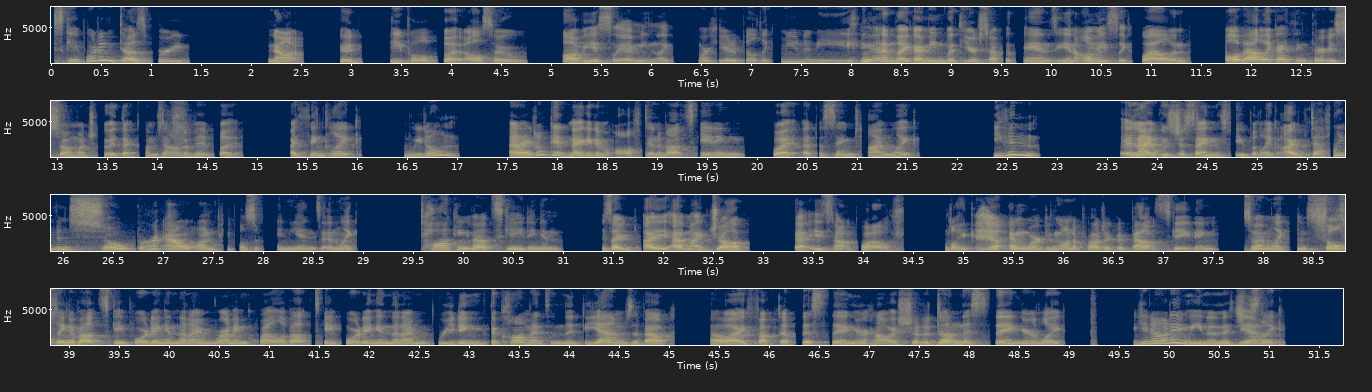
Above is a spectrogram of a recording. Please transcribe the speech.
skateboarding does breed not good people, but also obviously, I mean, like we're here to build a community, Yeah. and like I mean, with your stuff with Pansy and obviously Quell and all that, like I think there is so much good that comes out of it, but I think like we don't, and I don't get negative often about skating, but at the same time, like even and I was just saying this to you, but like I've definitely been so burnt out on people's opinions and like talking about skating and because I I at my job that is not Quell, like I'm working on a project about skating. So I'm like consulting about skateboarding and then I'm running Quell about skateboarding and then I'm reading the comments and the DMs about how I fucked up this thing or how I should have done this thing or like you know what I mean? And it's just Yeah. like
